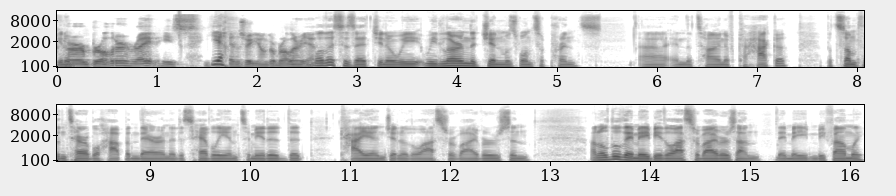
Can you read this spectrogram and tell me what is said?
You know, her brother, right? He's yeah, Jin's her younger brother. Yeah. Well, this is it. You know, we we learn that Jin was once a prince uh, in the town of Kahaka, but something terrible happened there, and it is heavily intimated that Kaya and Jin are the last survivors. And and although they may be the last survivors and they may even be family,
